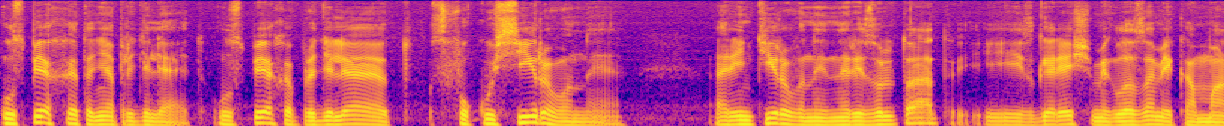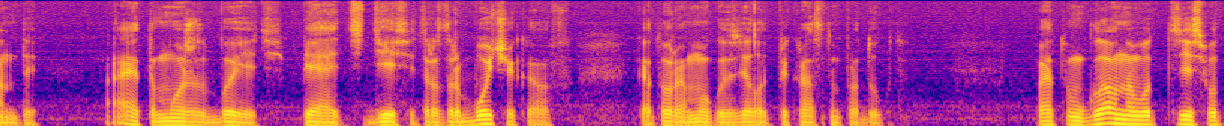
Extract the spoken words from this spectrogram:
успех это не определяет. Успех определяют сфокусированные, ориентированные на результат и с горящими глазами команды. А это может быть 5-10 разработчиков, которые могут сделать прекрасный продукт. Поэтому главное вот здесь вот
